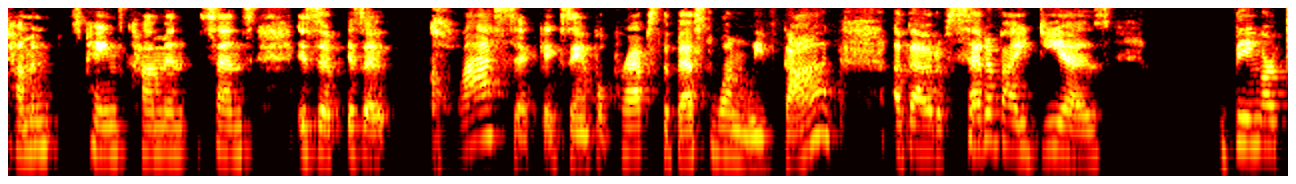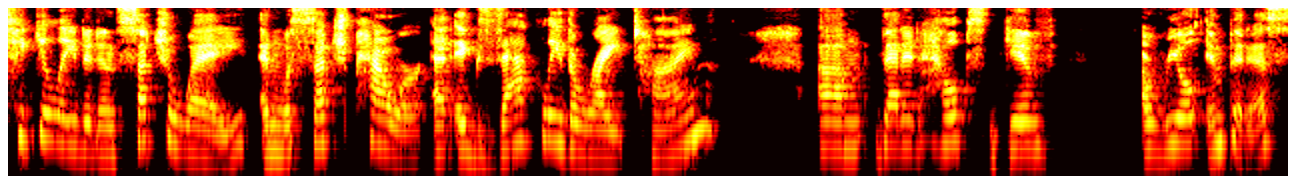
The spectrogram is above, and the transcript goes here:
Thomas Paine's common sense is a is a classic example, perhaps the best one we've got, about a set of ideas being articulated in such a way and with such power at exactly the right time um, that it helps give a real impetus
